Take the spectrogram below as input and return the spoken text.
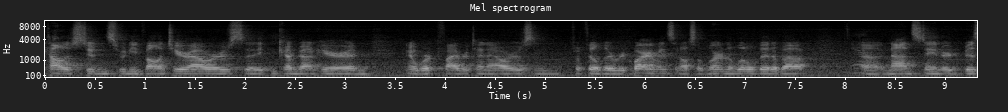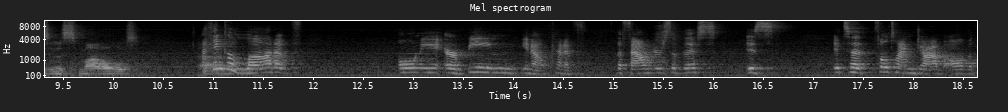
college students who need volunteer hours so they can come down here and, you know, work five or 10 hours and fulfill their requirements and also learn a little bit about Yeah. uh, non-standard business models. I think a lot of owning or being, you know, kind of the founders of this is it's a full time job all the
